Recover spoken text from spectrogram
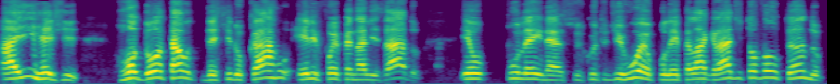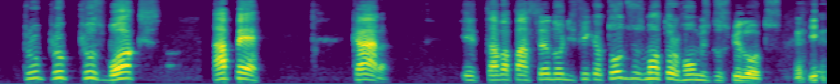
Aí, Regi, rodou, tal, desci do carro, ele foi penalizado. Eu pulei, né? Circuito de rua, eu pulei pela grade e tô voltando pro, pro, pros box a pé. Cara, estava passando onde ficam todos os motorhomes dos pilotos. E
